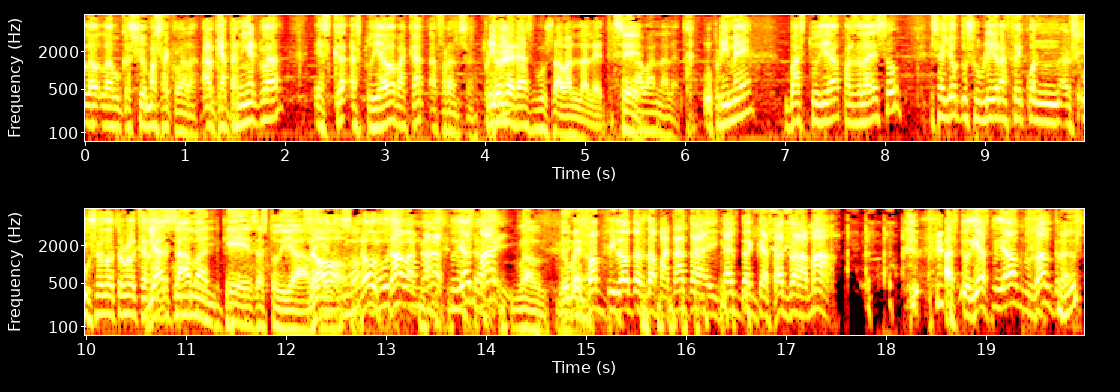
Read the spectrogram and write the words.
la, la vocació massa clara. El que tenia clar és que estudiava becat a França. Té un Erasmus abans la let. Sí. Avant la letra. Primer va estudiar parts de l'ESO, és allò que us obliguen a fer quan us heu de treure el carnet Ja de conduir. saben què és estudiar. No, no, no ho ho saben, no han mai, estudiat no mai. Val, bé. Només fan pilotes de patata i canten casats a la mà. Estudiar, estudiar amb nosaltres,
